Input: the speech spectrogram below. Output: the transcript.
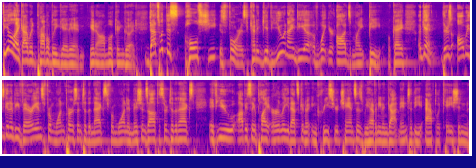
feel like I would probably get in. You know, I'm looking good. That's what this whole sheet is for, is to kind of give you an idea of what your odds might be. Okay. Again, there's always going to be variance from one person to the next, from one admissions officer to the next. If you obviously apply early, that's going to increase your chances. We haven't even gotten into the application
